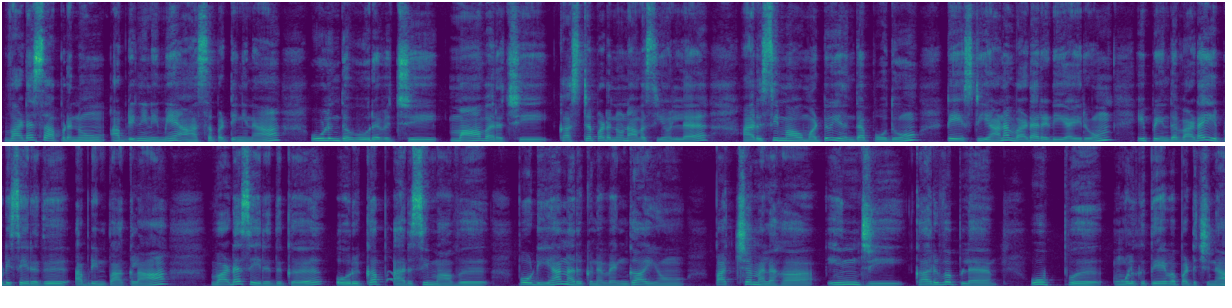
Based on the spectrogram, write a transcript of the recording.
வடை சாப்பிடணும் அப்படின்னு இனிமே ஆசைப்பட்டீங்கன்னா உளுந்த ஊற வச்சு மாவு அரைச்சி கஷ்டப்படணும்னு அவசியம் இல்லை. அரிசி மாவு மட்டும் இருந்தால் போதும். டேஸ்டியான வடை ரெடி ஆயிரும். இப்போ இந்த வடை எப்படி செய்கிறது அப்படின்னு பார்க்கலாம். வடை செய்கிறதுக்கு ஒரு கப் அரிசி மாவு பொடியாக நறுக்கின வெங்காயம் பச்சை மிளகாய் இஞ்சி கருவேப்பிலை உப்பு உங்களுக்கு தேவைப்பட்டுச்சுன்னா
